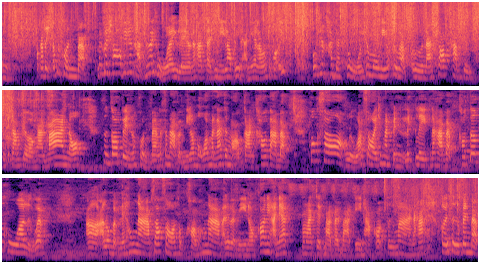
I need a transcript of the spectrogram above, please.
นปกติก็เป็นคนแบบไม่ค่อยชอบไม่ค่อยขัดไม่ค่อยถูอะไรอยู่แล้วนะคะ แต่ทีนี้เราไปเห็นอันนี้เรารู้สึกว่าเอ้ยโอ้ยอยากขัดอยากถูชั่วโมงนี้ก็คือแบบเออนะชอบทำกิจกรรมเกี่ยวกับงานบ้านเนาะ ซึ่งก็เป็นขนแปรงลักษณะแบบนี้เรามองว่ามันน่าจะเหมาะกับการเข้าตามแบบ พวกซอกหรือว่าซอยที่มันเป็นเล็กๆนะคะ แบบเคาน์เตอร์ครัวหรือแบบอารมณ์แบบในห้องน้ำซอกซอนขอบขอบห้องน้ำอะไรแบบนี้เนาะก็เนี่ยอันเนี้ยประมาณ 7 บาท 8 บาทเองนะคะก็ซื้อมานะคะ เคยซื้อเป็นแบบ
